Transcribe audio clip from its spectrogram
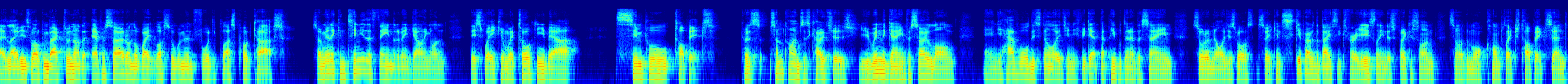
Hey, ladies, welcome back to another episode on the Weight Loss for Women 40 Plus podcast. So, I'm going to continue the theme that I've been going on this week, and we're talking about simple topics because sometimes as coaches, you win the game for so long and you have all this knowledge and you forget that people don't have the same sort of knowledge as well. So, you can skip over the basics very easily and just focus on some of the more complex topics. And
